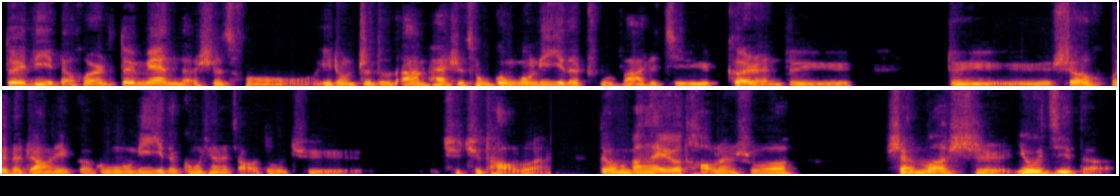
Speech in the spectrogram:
对立的或者对面的是从一种制度的安排，是从公共利益的出发，是基于个人对于对于社会的这样的一个公共利益的贡献的角度去去去讨论。对我们刚才也有讨论说，什么是优绩的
